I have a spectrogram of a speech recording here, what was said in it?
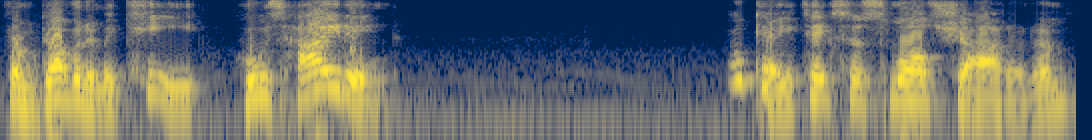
from Governor McKee, who's hiding. Okay, he takes a small shot at him.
